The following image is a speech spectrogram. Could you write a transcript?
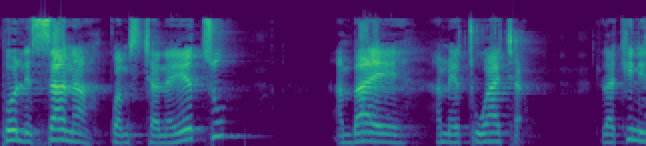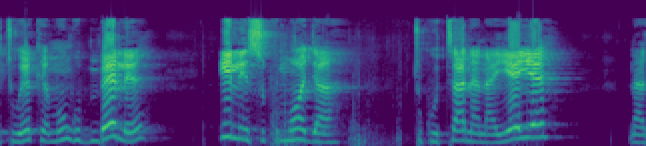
Pole sana kwa msichana yetu ambaye ametuacha, lakini tuweke Mungu mbele ili siku moja tukutana na yeye na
